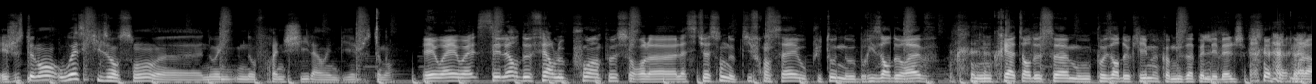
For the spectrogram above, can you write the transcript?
Et justement, où est-ce qu'ils en sont, euh, nos, nos Frenchies là en NBA justement? Et ouais, ouais, c'est l'heure de faire le point un peu sur la, la situation de nos petits Français, ou plutôt de nos briseurs de rêves, ou créateurs de somme, ou poseurs de clim, comme nous appellent les Belges. voilà.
